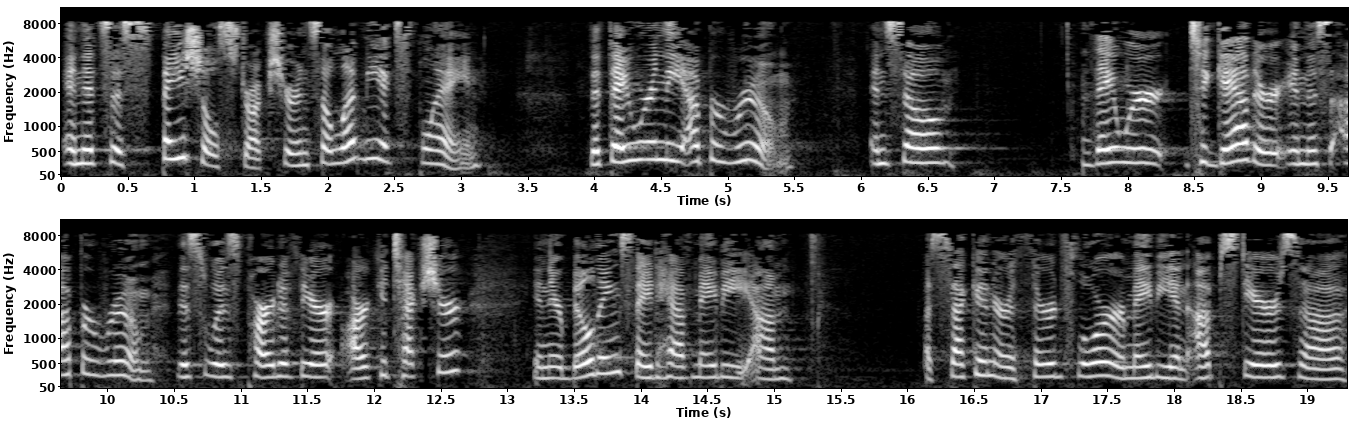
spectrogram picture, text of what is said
and it's a spatial structure. And so let me explain that they were in the upper room and so they were together in this upper room. This was part of their architecture in their buildings. They'd have maybe um, a second or a third floor, or maybe an upstairs. Uh,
